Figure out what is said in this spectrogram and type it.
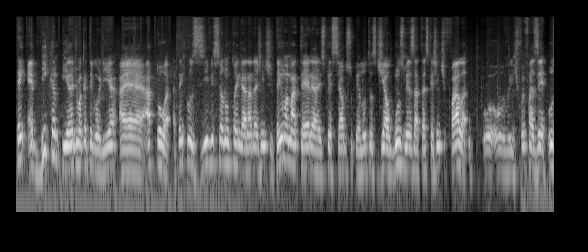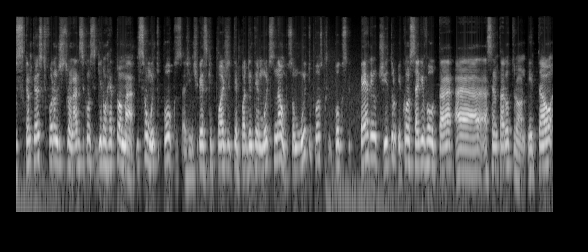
tem, é bicampeã de uma categoria é, à toa. Até inclusive, se eu não estou enganado, a gente tem uma matéria especial do Superlutas de alguns meses atrás que a gente fala o, o, a gente foi fazer os campeões que foram destronados e conseguiram retomar. E são muito poucos. A gente pensa que pode ter, podem ter muitos. Não, são muito poucos, poucos que perdem o título e conseguem voltar a, a sentar no trono. Então,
